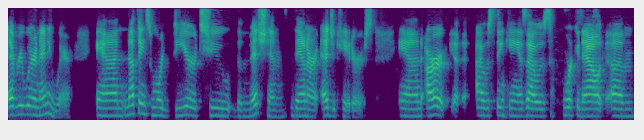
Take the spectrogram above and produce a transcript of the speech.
everywhere and anywhere. And nothing's more dear to the mission than our educators. And our, I was thinking as I was working out, um,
